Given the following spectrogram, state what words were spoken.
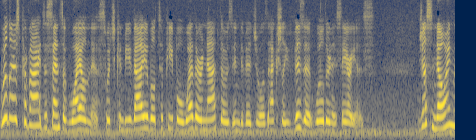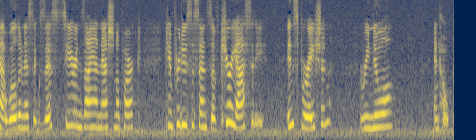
Wilderness provides a sense of wildness, which can be valuable to people whether or not those individuals actually visit wilderness areas. Just knowing that wilderness exists here in Zion National Park can produce a sense of curiosity, inspiration, renewal, and hope.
